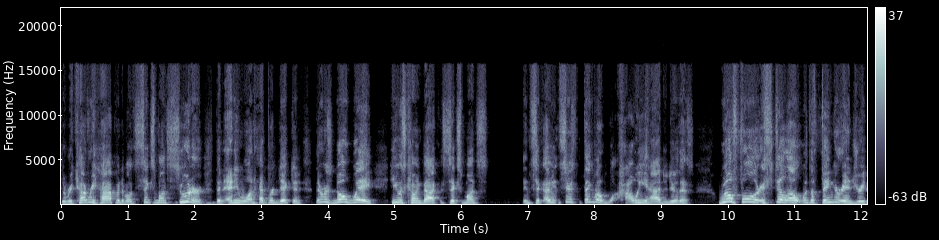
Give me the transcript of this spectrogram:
The recovery happened about six months sooner than anyone had predicted. There was no way he was coming back six months in six. I mean, seriously, think about how he had to do this. Will Fuller is still out with a finger injury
